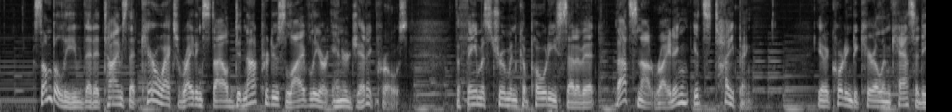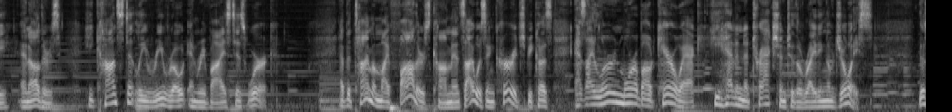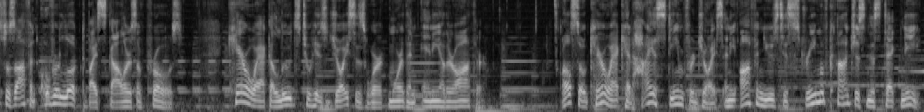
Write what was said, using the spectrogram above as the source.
Some believed that at times that Kerouac's writing style did not produce lively or energetic prose. The famous Truman Capote said of it, That's not writing, it's typing. Yet, according to Carolyn Cassady and others, he constantly rewrote and revised his work. At the time of my father's comments, I was encouraged because as I learned more about Kerouac, he had an attraction to the writing of Joyce. This was often overlooked by scholars of prose. Kerouac alludes to his Joyce's work more than any other author. Also, Kerouac had high esteem for Joyce, and he often used his stream of consciousness technique.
